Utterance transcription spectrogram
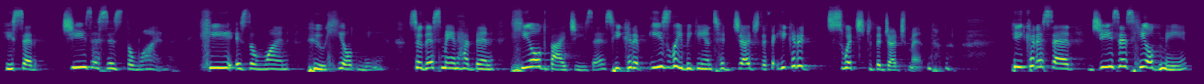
He said, Jesus is the one. He is the one who healed me. So this man had been healed by Jesus. He could have easily began to judge the he could have switched the judgment. he could have said, "Jesus healed me."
